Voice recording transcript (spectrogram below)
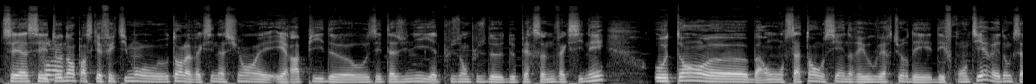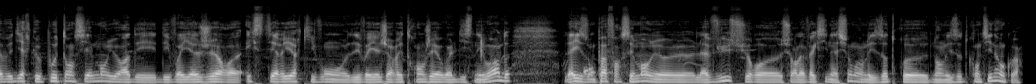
C'est assez Pour étonnant parce qu'effectivement, autant la vaccination est, est rapide euh, aux États-Unis, il y a de plus en plus de, de personnes vaccinées, autant euh, bah, on s'attend aussi à une réouverture des, des frontières et donc ça veut dire que potentiellement il y aura des, des voyageurs euh, extérieurs qui vont, des voyageurs étrangers à Walt Disney World. Là, ils n'ont pas forcément euh, la vue sur, sur la vaccination dans les autres, dans les autres continents, quoi.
